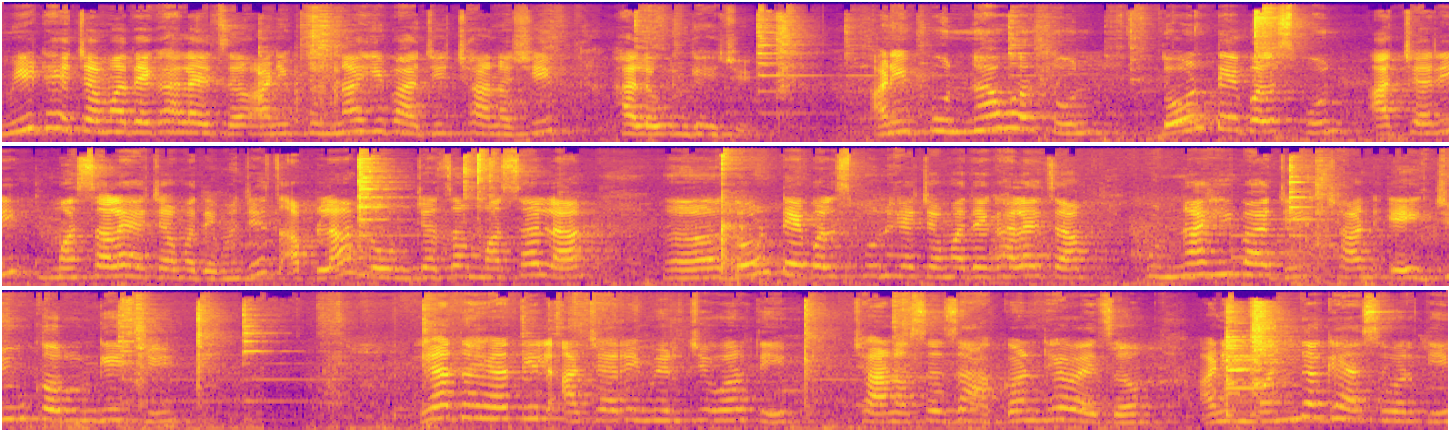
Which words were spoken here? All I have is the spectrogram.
मीठ ह्याच्यामध्ये घालायचं आणि पुन्हा ही भाजी छान अशी हलवून घ्यायची. आणि पुन्हा वरतून दोन टेबलस्पून आचारी मसाला ह्याच्यामध्ये म्हणजेच आपला लोणच्याचा मसाला दोन टेबलस्पून ह्याच्यामध्ये घालायचा. पुन्हा ही भाजी छान एकजीव करून घ्यायची. ह्या दह्यातील आचारी मिरचीवरती छान असं झाकण ठेवायचं आणि मंद गॅसवरती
